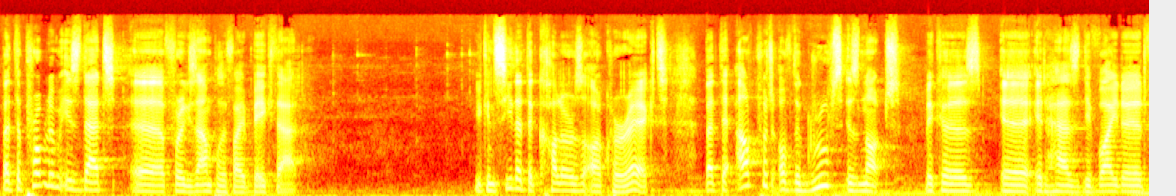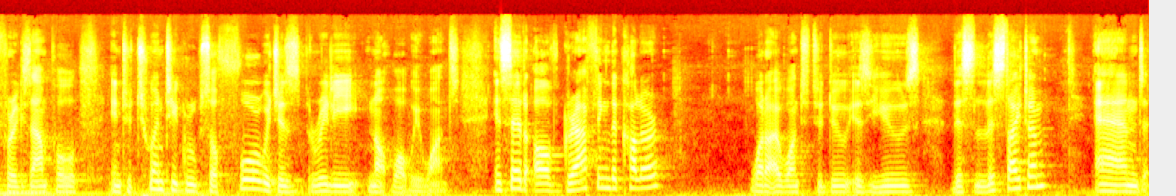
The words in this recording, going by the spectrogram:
but the problem is that uh, for example if I bake that you can see that the colors are correct but the output of the groups is not because uh, it has divided, for example, into 20 groups of four, which is really not what we want. Instead of grafting the color, what I wanted to do is use this list item and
